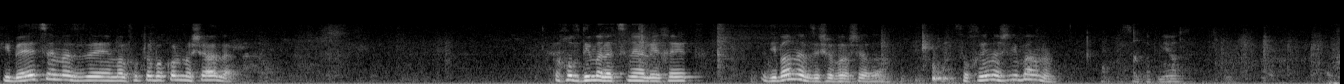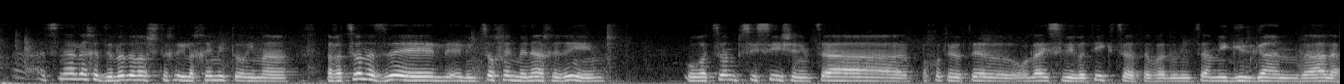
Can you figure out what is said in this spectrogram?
כי בעצם אז אה, מלכותו בכל משלה. איך עובדים על עצמי הלכת? דיברנו על זה שבוע שעבר. זוכרים מה שדיברנו? עשרת הפניות. הצנע לכת זה לא דבר שצריך להילחם איתו עם. הרצון הזה למצוא חן בעיני אחרים הוא רצון בסיסי שנמצא פחות או יותר אולי סביבתי קצת, אבל הוא נמצא מגיל גן והלאה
